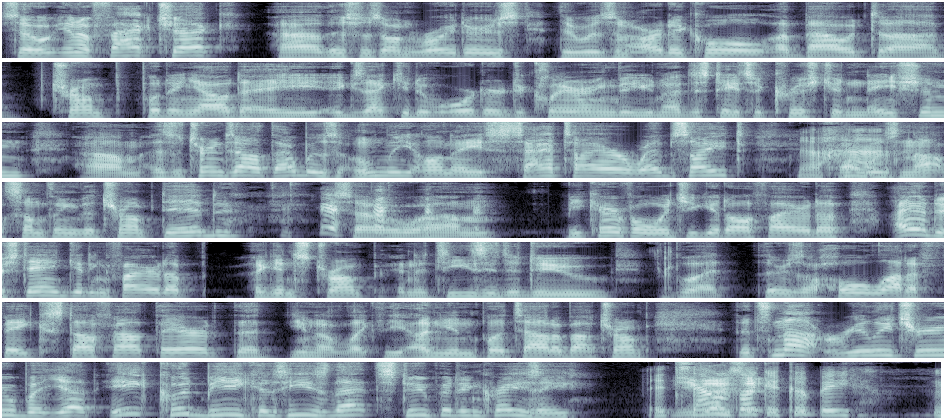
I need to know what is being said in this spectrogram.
So, in a fact check, uh, this was on Reuters. There was an article about uh, Trump putting out a executive order declaring the United States a Christian nation. Um, as it turns out, that was only on a satire website. Uh-huh. That was not something that Trump did. So, um, be careful what you get all fired up. I understand getting fired up against Trump, and it's easy to do, but there's a whole lot of fake stuff out there that, you know, like The Onion puts out about Trump. That's not really true, but yet it could be because he's that stupid and crazy. It You sounds guys- like it could be.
